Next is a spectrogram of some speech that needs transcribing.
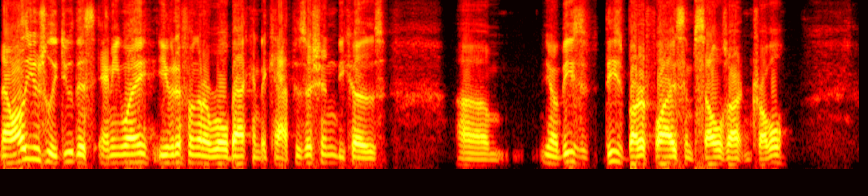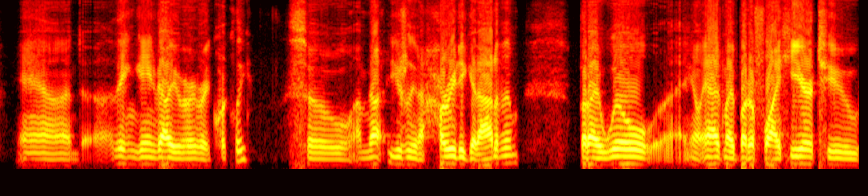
Now I'll usually do this anyway, even if I'm going to roll back into cat position because um, you know these these butterflies themselves aren't in trouble and uh, they can gain value very very quickly. So I'm not usually in a hurry to get out of them, but I will uh, you know add my butterfly here to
